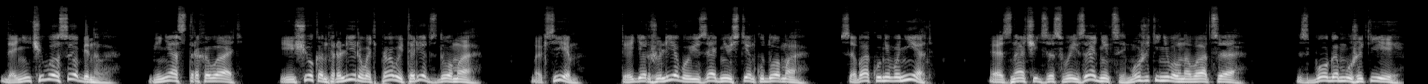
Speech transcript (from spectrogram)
«Да ничего особенного. Меня страховать и еще контролировать правый торец дома. Максим, ты держи левую и заднюю стенку дома. Собак у него нет. А значит, за свои задницы можете не волноваться. С Богом, мужики!»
